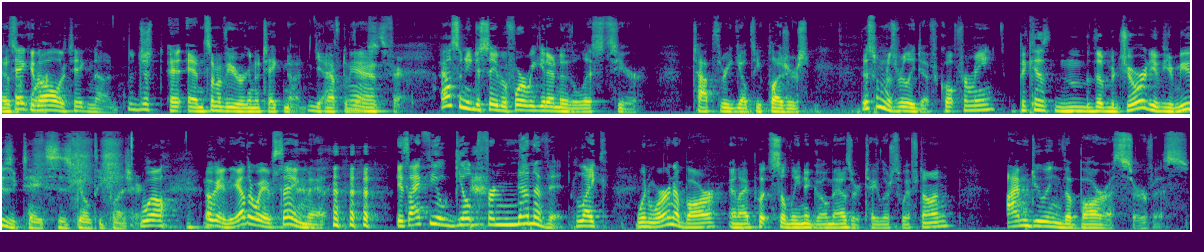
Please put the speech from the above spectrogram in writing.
As Take it were. all or take none. Just and and some of you are going to take none. Yeah. After this, yeah, that's fair. I also need to say before we get into the lists here, top three guilty pleasures. This one was really difficult for me. Because m- the majority of your music taste is guilty pleasure. Well, okay, the other way of saying that is I feel guilt for none of it. Like when we're in a bar and I put Selena Gomez or Taylor Swift on, I'm doing the bar a service,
